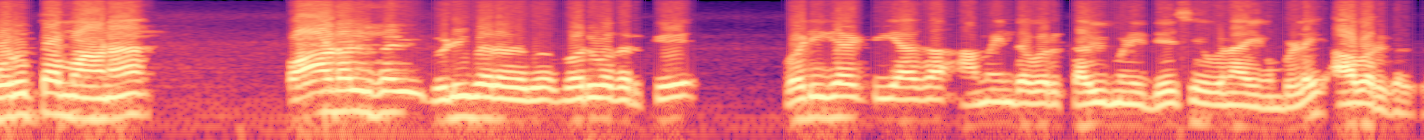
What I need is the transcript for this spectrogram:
பொருத்தமான பாடல்கள் வெளிவர வருவதற்கு வடிகாட்டியாக அமைந்தவர் கவிமணி தேசிய விநாயகம் பிள்ளை அவர்கள்.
